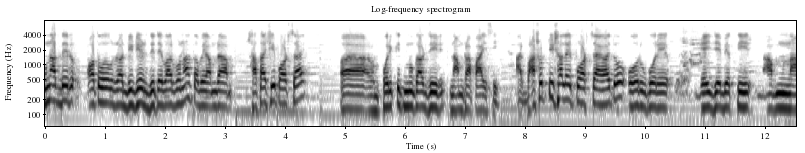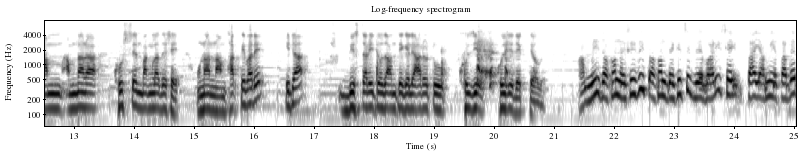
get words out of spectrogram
ওনাদের অত ডিটেলস দিতে পারব না, তবে আমরা সাতাশি পর্চায় পরীক্ষিত মুখার্জির নামটা পাইছি। আর বাষট্টি সালের পর্চায় হয়তো ওর উপরে এই যে ব্যক্তির নাম- আপনারা খুঁজছেন বাংলাদেশে, ওনার নাম থাকতে পারে। এটা বিস্তারিত জানতে গেলে আরও একটু খুঁজিয়ে খুঁজিয়ে দেখতে হবে। আমি যখন এসেছি, তখন দেখেছি যে বাড়ি সেই, তাই আমি তাদের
